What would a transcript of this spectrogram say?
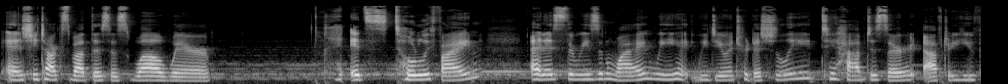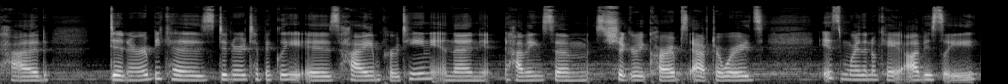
And she talks about this as well, where it's totally fine and it's the reason why we we do it traditionally to have dessert after you've had dinner because dinner typically is high in protein and then having some sugary carbs afterwards is more than okay obviously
